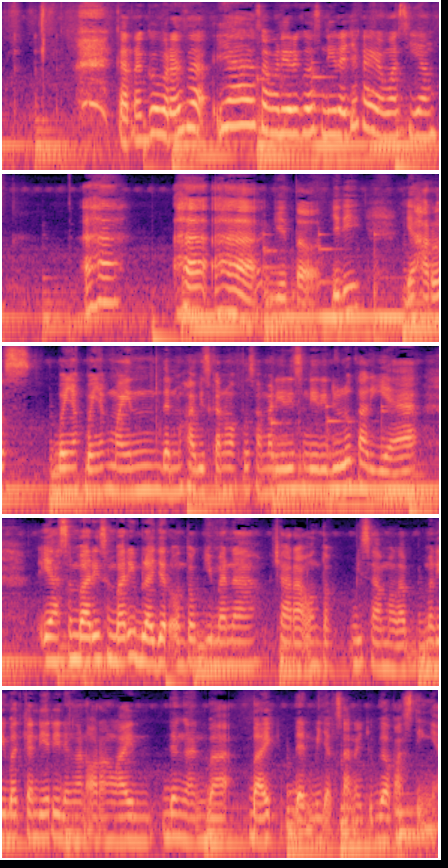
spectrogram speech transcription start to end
Karena gue merasa ya sama diri gue sendiri aja kayak masih yang ah ah ah gitu. Jadi ya harus banyak-banyak main dan menghabiskan waktu sama diri sendiri dulu kali ya ya sembari sembari belajar untuk gimana cara untuk bisa melibatkan diri dengan orang lain dengan ba baik dan bijaksana juga pastinya.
